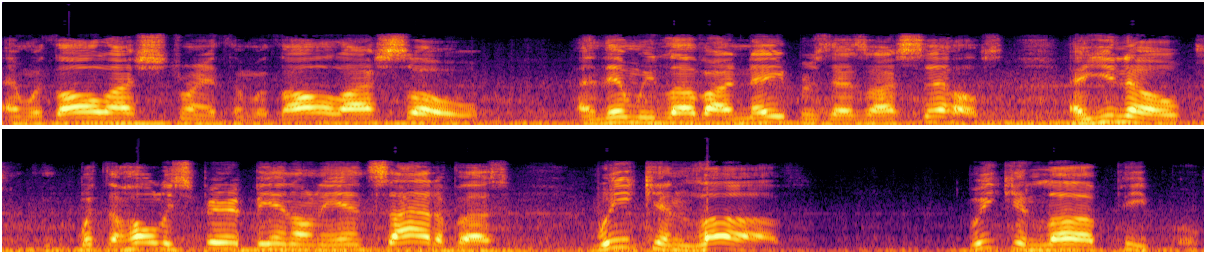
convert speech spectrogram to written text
and with all our strength and with all our soul. And then we love our neighbors as ourselves. And you know, with the Holy Spirit being on the inside of us, we can love. We can love people.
